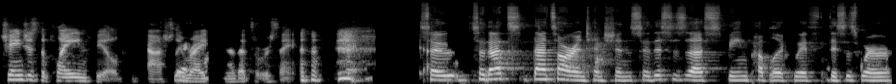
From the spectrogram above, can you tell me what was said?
changes the playing field, Ashley, Yeah. right? Yeah, that's what we're saying. So, so that's that's our intention. So this is us being public with this is where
